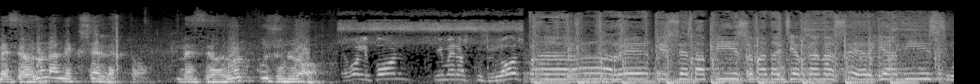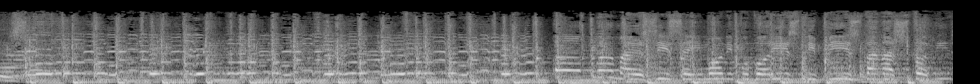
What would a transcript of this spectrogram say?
Με θεωρούν ανεξέλεκτο. Με θεωρούν κουζουλός. Εγώ λοιπόν είμαι ένας κουζουλός Παρέτησε τα πείσματα και έβγα να σε ριανίσεις Όπα, μα εσύ είσαι η μόνη που μπορείς την πίστα να στολίσεις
